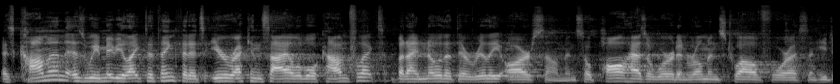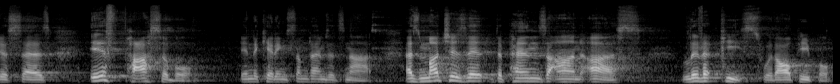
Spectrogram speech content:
as common as we maybe like to think that it's irreconcilable conflict, but I know that there really are some. And so Paul has a word in Romans 12 for us, and he just says, if possible, indicating sometimes it's not. As much as it depends on us, live at peace with all people.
